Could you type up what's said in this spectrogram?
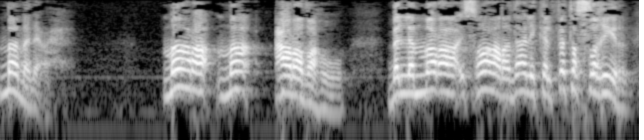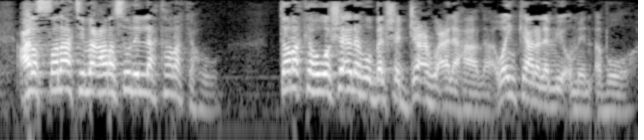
ما منعه. ما, ما عرضه. بل لما رأى إصرار ذلك الفتى الصغير على الصلاة مع رسول الله تركه. تركه وشأنه بل شجعه على هذا. وإن كان لم يؤمن أبوه.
